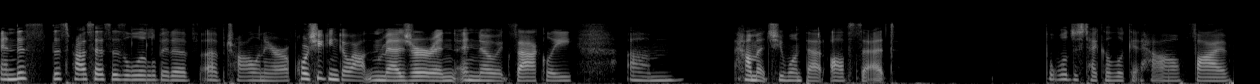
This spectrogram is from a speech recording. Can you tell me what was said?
And this, this process is a little bit of, of trial and error. Of course, you can go out and measure and, and know exactly um, how much you want that offset. But we'll just take a look at how 5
